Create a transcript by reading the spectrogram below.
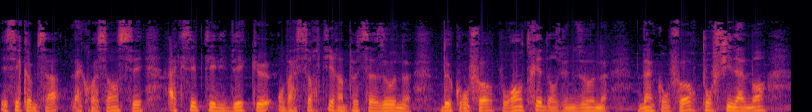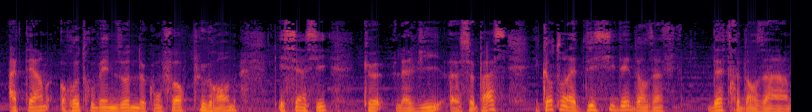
Et c'est comme ça, la croissance, c'est accepter l'idée qu'on va sortir un peu de sa zone de confort pour entrer dans une zone d'inconfort pour finalement, à terme, retrouver une zone de confort plus grande. Et c'est ainsi que la vie euh, se passe. Et quand on a décidé dans un d'être dans une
